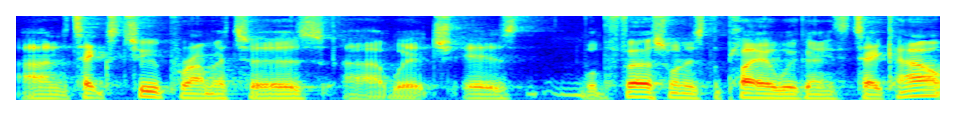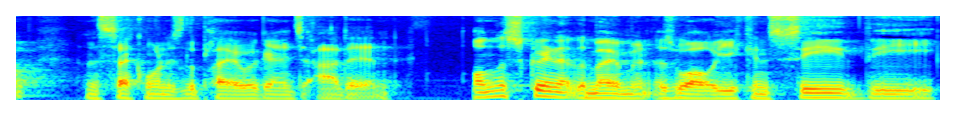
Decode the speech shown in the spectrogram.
and it takes two parameters, uh, which is, well, the first one is the player we're going to take out and the second one is the player we're going to add in. On the screen at the moment as well, you can see the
